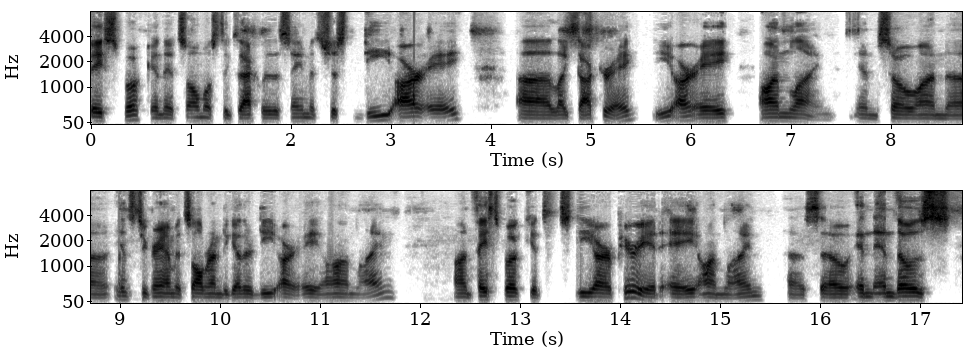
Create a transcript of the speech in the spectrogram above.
Facebook, and it's almost exactly the same. It's just DRA, uh, like Dr. A, DRA online. And so on uh, Instagram, it's all run together DRA online. On Facebook, it's DR period A online. Uh, so, and, and those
